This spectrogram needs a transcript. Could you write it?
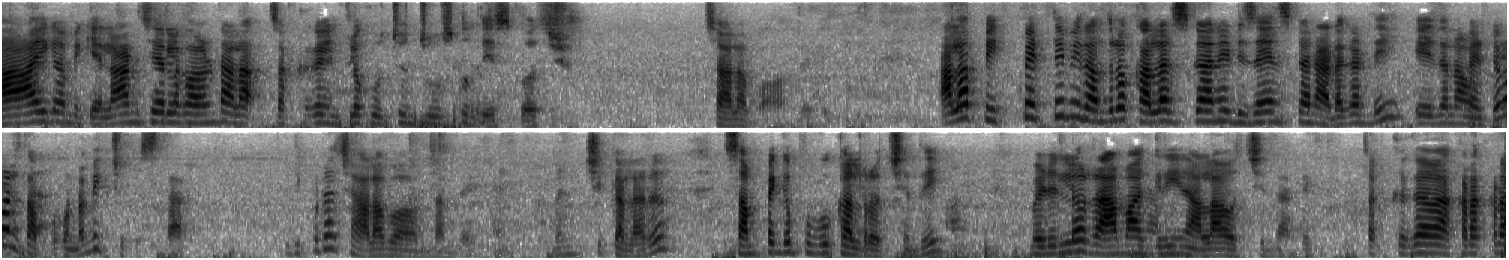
హాయిగా మీకు ఎలాంటి చీరలు కావాలంటే అలా చక్కగా ఇంట్లో కూర్చొని చూసుకుని తీసుకోవచ్చు. చాలా బాగుంది అలా పిక్ పెట్టి మీరు అందులో కలర్స్ కానీ డిజైన్స్ కానీ అడగండి. ఏదైనా ఉంటే వాళ్ళు తప్పకుండా మీకు చూపిస్తారు. ఇది కూడా చాలా బాగుందండి. మంచి కలర్ సంపెంగ పువ్వు కలర్ వచ్చింది. మిడిల్లో రామా గ్రీన్ అలా వచ్చిందండి. చక్కగా అక్కడక్కడ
